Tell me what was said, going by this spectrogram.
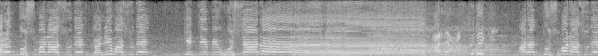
अरे दुश्मन असू दे गनिम असू दे किती बी हुशार. अरे असू दे की. अरे दुश्मन असू दे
